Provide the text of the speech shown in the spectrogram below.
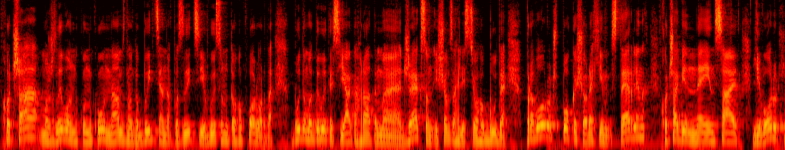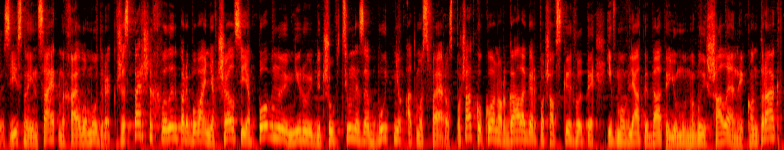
Хоча, можливо, Нкунку нам знадобиться на позиції висунутого форварда. Будемо дивитись, як гратиме Джексон і що взагалі з цього буде. Праворуч поки що Рахім Стерлінг, хоча він не інсайд. Ліворуч, звісно, інсайд Михайло Мудрик. Вже з перших хвилин перебування в Челсі я повною мірою відчув цю незабутню атмосферу. Спочатку Конор Галагер почав скиглити і вмовляти дати йому новий шалений контракт.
